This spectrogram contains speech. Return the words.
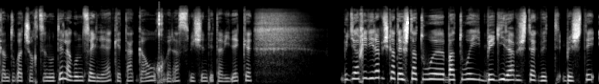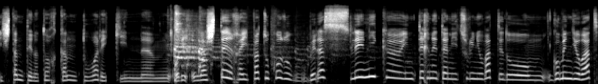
kantu bat sortzen dute laguntzaileak, eta gaur, beraz, Bixente eta Davidek, Jarri dira piskat estatu batuei begira besteak beste istantenator kantuarekin. Hori, laste raipatuko dugu. Beraz, lehenik uh, internetan itzulino bat edo mm, gomendio bat,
